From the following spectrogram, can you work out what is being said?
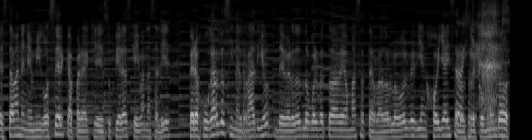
estaban enemigos cerca, para que supieras que iban a salir. Pero jugarlo sin el radio, de verdad lo vuelve todavía más aterrador, lo vuelve bien joya y se los Ay. recomiendo,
